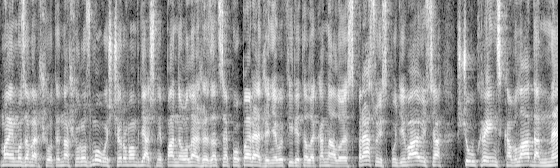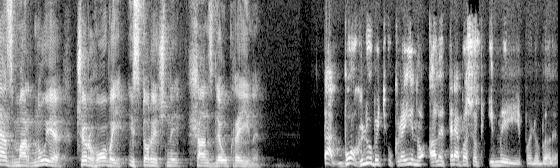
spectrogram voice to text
маємо завершувати нашу розмову. Щиро вам вдячний, пане Олеже, за це попередження в ефірі телеканалу Еспресо. І сподіваюся, що українська влада не змарнує черговий історичний шанс для України. Так, Бог любить Україну, але треба, щоб і ми її полюбили.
